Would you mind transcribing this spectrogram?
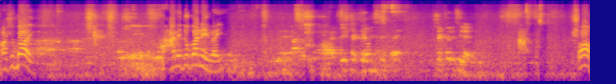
মাসুদ ভাই, আমি দোকানেই ভাই। সব।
